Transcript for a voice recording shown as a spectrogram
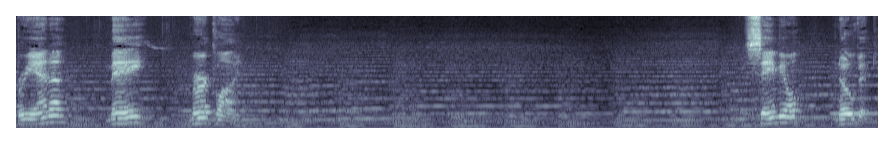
Brianna May Merkline. Samuel Novick.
